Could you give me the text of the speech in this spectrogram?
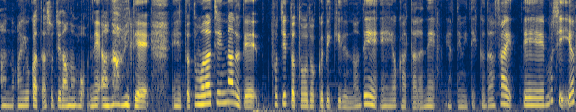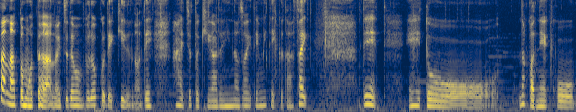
あの、あ、よかったらそちらの方ね、あの、見て、えっ、ー、と、友達になるで、ポチッと登録できるので、えー、よかったらね、やってみてください。で、もし嫌だなと思ったら、あの、いつでもブロックできるので、はい、ちょっと気軽に覗いてみてください。で、えっ、ー、と、なんかね、こ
